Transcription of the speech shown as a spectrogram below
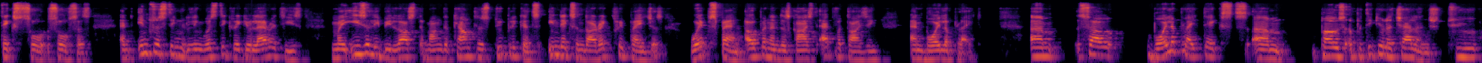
text so sources, and interesting linguistic regularities may easily be lost among the countless duplicates, index and directory pages, web spam, open and disguised advertising, and boilerplate. Um, so boilerplate texts um, pose a particular challenge to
